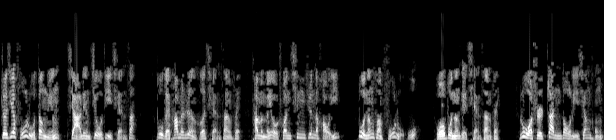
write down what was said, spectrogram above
这些俘虏，邓明下令就地遣散，不给他们任何遣散费。他们没有穿清军的号衣，不能算俘虏。我不能给遣散费。若是战斗力相同，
